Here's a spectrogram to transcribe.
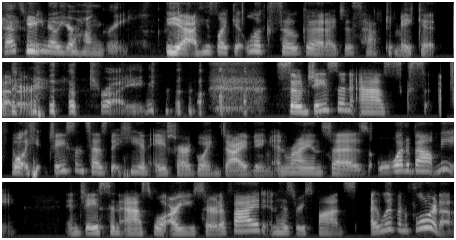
That's when He- you know you're hungry. yeah, he's like, it looks so good. I just have to make it better. I'm trying. so Jason asks, well, he, Jason says that he and Aesha are going diving, and Ryan says, well, what about me? And Jason asks, well, are you certified? And his response, I live in Florida.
